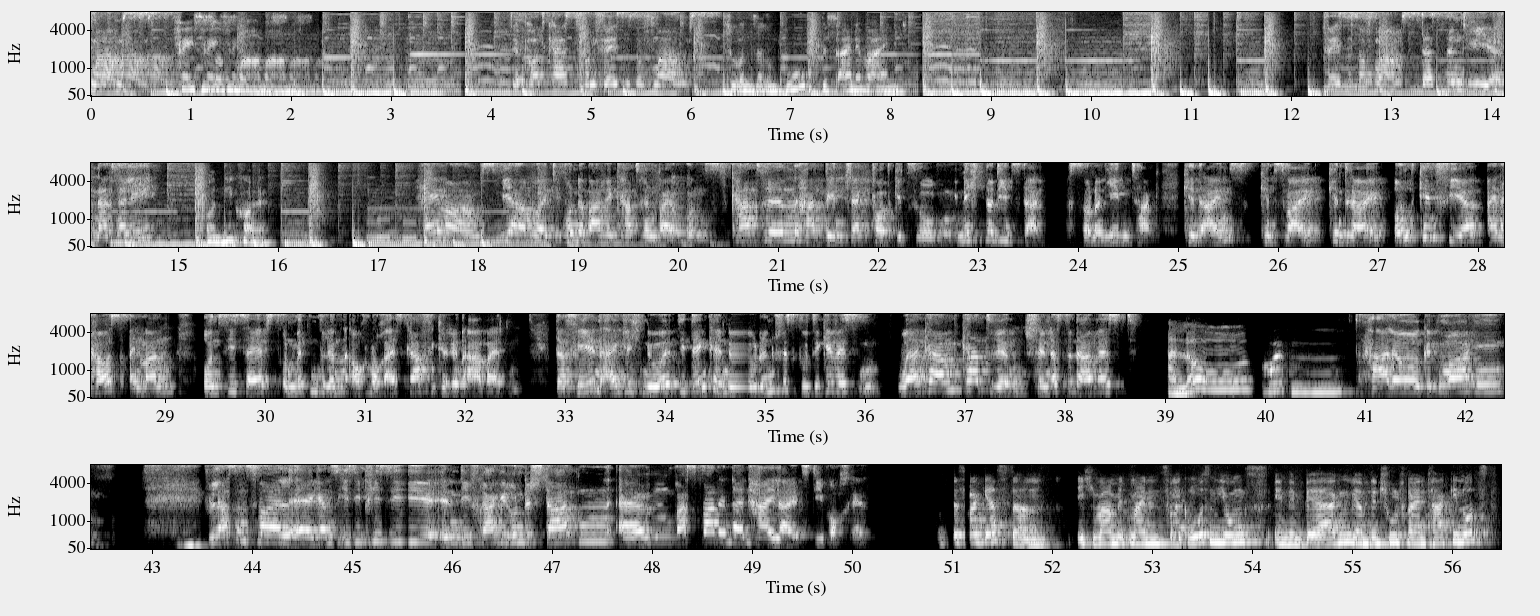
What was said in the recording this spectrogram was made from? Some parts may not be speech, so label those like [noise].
Moms. Faces of Moms. Der Podcast von Faces of Moms. Zu unserem Buch Bis eine weint. Faces of Moms, das sind wir, Nathalie und Nicole. Hey Moms, wir haben heute die wunderbare Katrin bei uns. Katrin hat den Jackpot gezogen. Nicht nur Dienstag, sondern jeden Tag. Kind 1, Kind 2, Kind 3 und Kind 4, ein Haus, ein Mann und sie selbst und mittendrin auch noch als Grafikerin arbeiten. Da fehlen eigentlich nur die Dinkelnudeln fürs gute Gewissen. Welcome, Katrin. Schön, dass du da bist. Hallo. Morgen. Hallo, guten Morgen. Lass uns mal äh, ganz easy peasy in die Fragerunde starten. Ähm, was war denn dein Highlight die Woche? Das war gestern. Ich war mit meinen zwei großen Jungs in den Bergen. Wir haben den schulfreien Tag genutzt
